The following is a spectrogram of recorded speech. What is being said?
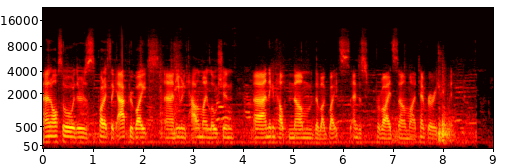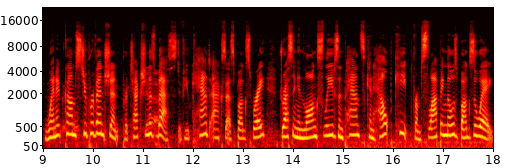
And also there's products like After Bites and even calamine lotion, uh, and they can help numb the bug bites and just provide some uh, temporary treatment. When it comes to prevention, protection is best. If you can't access bug spray, dressing in long sleeves and pants can help keep from slapping those bugs away.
